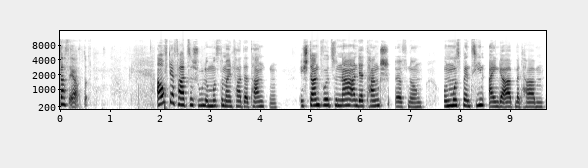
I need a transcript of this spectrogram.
das erste. Auf der Fahrt zur Schule musste mein Vater tanken. Ich stand wohl zu nah an der Tanköffnung und muss Benzin eingeatmet haben.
